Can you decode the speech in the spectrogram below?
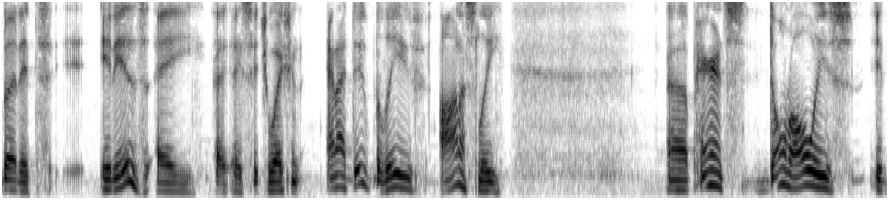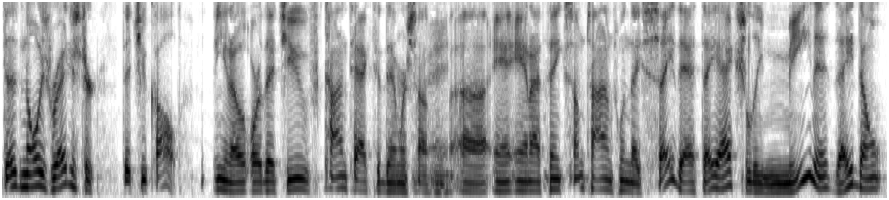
but it's it is a, a a situation, and I do believe honestly, uh, parents don't always it doesn't always register that you called, you know, or that you've contacted them or something. Uh, and, and I think sometimes when they say that, they actually mean it. They don't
